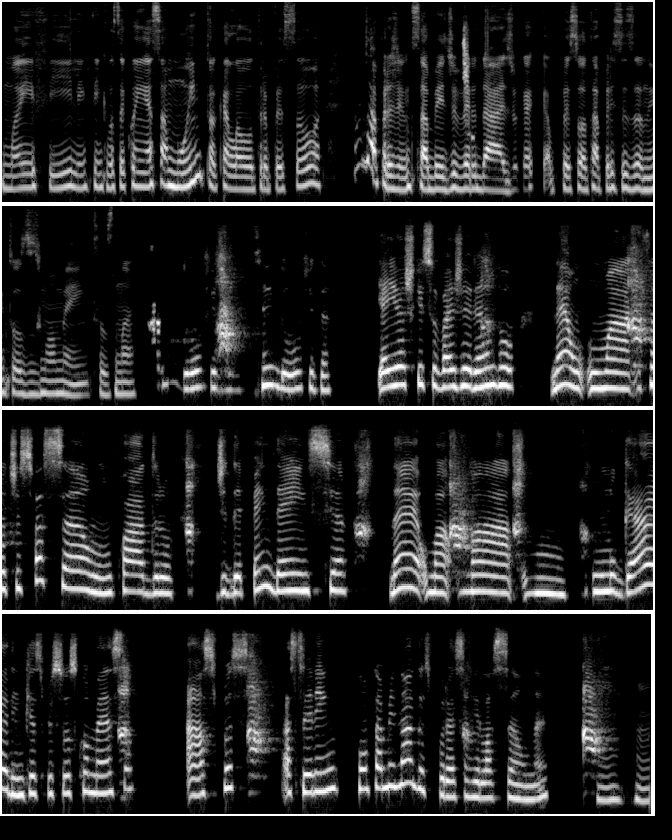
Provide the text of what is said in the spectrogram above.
mãe e filha, enfim, que você conheça muito aquela outra pessoa, não dá pra gente saber de verdade o que a pessoa tá precisando em todos os momentos, né? Sem dúvida, sem dúvida. E aí eu acho que isso vai gerando, né, uma insatisfação, um quadro de dependência, né, uma, uma um, um lugar em que as pessoas começam, aspas, a serem contaminadas por essa relação, né? Uhum.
